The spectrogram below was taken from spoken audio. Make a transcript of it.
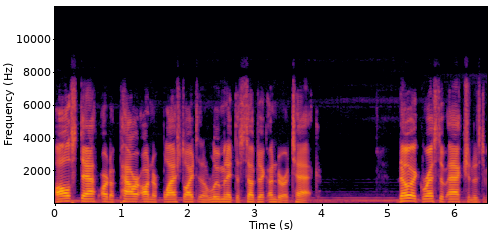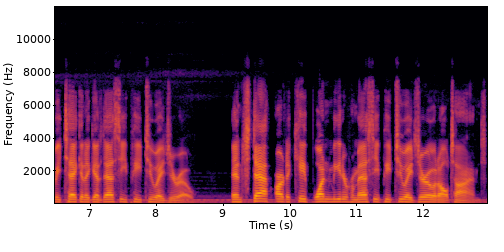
all staff are to power on their flashlights and illuminate the subject under attack. No aggressive action is to be taken against SCP-280, and staff are to keep one meter from SCP-280 at all times.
